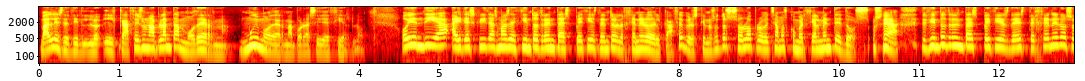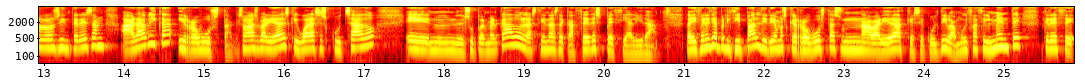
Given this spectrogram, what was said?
¿vale? Es decir, el café es una planta moderna, muy moderna, por así decirlo. Hoy en día hay descritas más de 130 especies dentro del género del café, pero es que nosotros solo aprovechamos comercialmente dos. O sea, de 130 especies de este género solo nos interesan arábica y robusta, que son las variedades que igual has escuchado en el supermercado, en las tiendas de café de especialidad. La diferencia principal diríamos que robusta es una variedad que se cultiva muy fácilmente, crece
